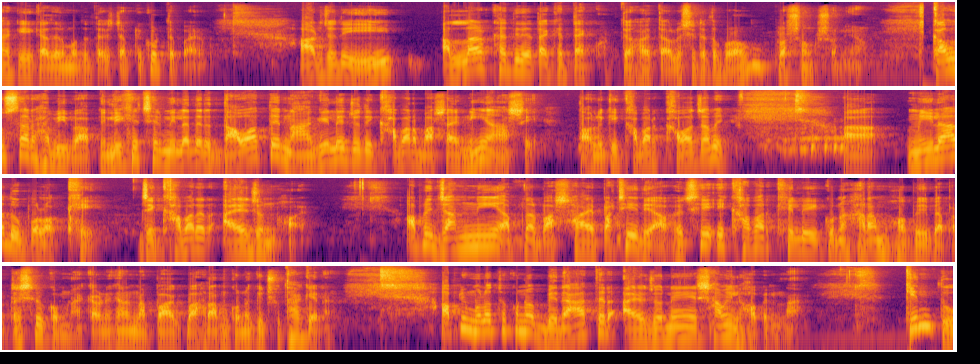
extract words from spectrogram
থাকে এই কাজের মধ্যে, তাহলে সেটা আপনি করতে পারেন। আর যদি আল্লাহর খাতিরে তাকে ত্যাগ করতে হয়, তাহলে সেটা তো বরং প্রশংসনীয়। কাউসার হাবিবা, আপনি লিখেছেন মিলাদের দাওয়াতে না গেলে যদি খাবার বাসায় নিয়ে আসে, তাহলে কি খাবার খাওয়া যাবে? মিলাদ উপলক্ষে যে খাবারের আয়োজন হয়। আপনি জাননি আপনার বাসায় পাঠিয়ে দেওয়া হয়েছে, এই খাবার খেলে কোনো হারাম হবে, ব্যাপারটা সেরকম না, কারণ এখানে না পাক বা হারাম কোনো কিছু থাকে না। আপনি মূলত কোনো বেদায়াতের আয়োজনে সামিল হবেন না। কিন্তু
